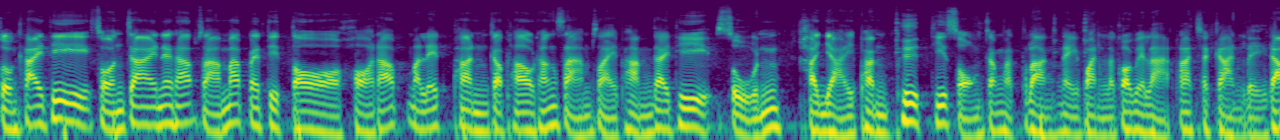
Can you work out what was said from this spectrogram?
ส่วนใครที่สนใจนะครับสามารถไปติดต่อขอรับเมล็ดพันธุ์กะเพราทั้ง 3 สายพันธุ์ได้ที่ศูนย์ขยายพันธุ์พืชที่ 2 จังหวัดตรังในวันแล้วก็เวลาราชการเลยครับ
